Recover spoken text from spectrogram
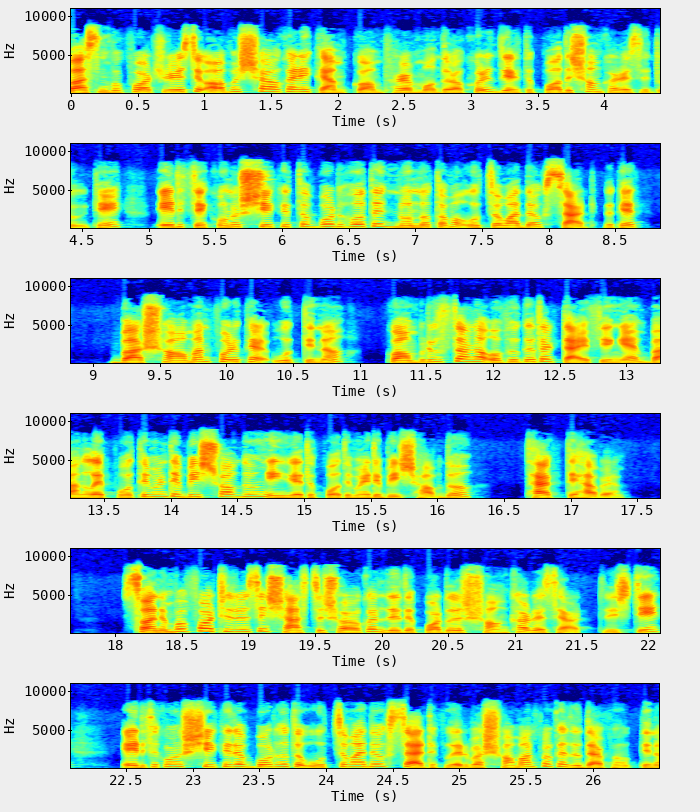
নম্বর পদ রয়েছে অবসহকারী ক্যাম্প কম্পার মধ্যরক্ষরে যেহেতু পদের সংখ্যা রয়েছে দুইটি। এটিতে কোনো স্বীকৃত বোর্ড হতে ন্যূনতম উচ্চ মাধ্যমিক সার্টিফিকেট বা সমান পরীক্ষায় উত্তীর্ণ। কম্পিউটার অভিজ্ঞতার টাইপিংয়ে বাংলায় প্রতি মিনিটে বিশ শব্দ এবং ইংরেজিতে প্রতি মিনিটে বিশ শব্দ থাকতে হবে। ছয় নম্বর পদটি রয়েছে স্বাস্থ্য সহকার যেতে পদের সংখ্যা রয়েছে আটত্রিশটি। এটিতে কোনো স্বীকৃত বোর্ড হতে উচ্চ মাধ্যমিক সার্টিফিকেট বা সমান প্রকার যদি আপনি উত্তীর্ণ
